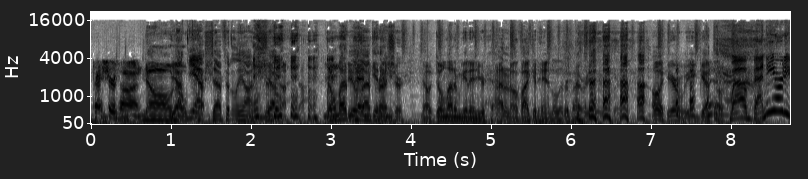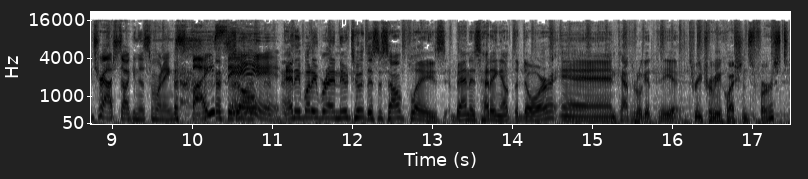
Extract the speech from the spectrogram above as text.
pressure's on. No, no, Yep. yep, Yep. definitely on. Yeah, no, no. Don't let Feel Ben that get in pressure. your, No, don't let him get in your head. I don't know if I could handle it if I were you. but- Oh, here we go. Wow, Benny already trash talking this morning. Spicy. So, anybody brand new to it, this is how it plays. Ben is heading out the door, and Catherine will get the uh, three trivia questions first.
